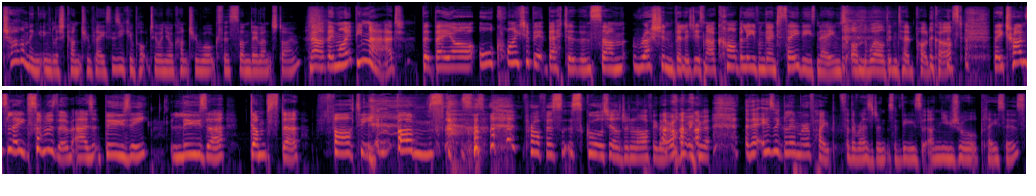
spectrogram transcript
charming English country places you can pop to on your country walk this Sunday lunchtime. Now, they might be mad, but they are all quite a bit better than some Russian villages. Now, I can't believe I'm going to say these names on the World in 10 podcast. they translate some of them as boozy, loser, dumpster, farty and bums. Proper school children laughing there, aren't we? But there is a glimmer of hope for the residents of these unusual places.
